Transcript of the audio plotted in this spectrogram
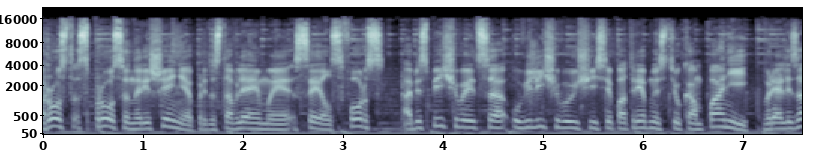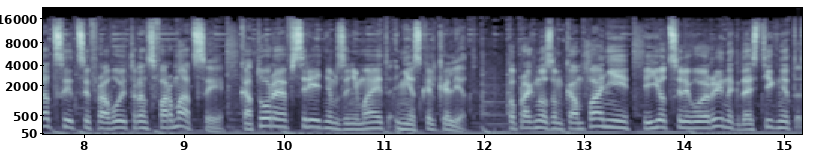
Рост спроса на решения, предоставляемые Salesforce, обеспечивается увеличивающейся потребностью компаний в реализации цифровой трансформации, которая в среднем занимает несколько лет. По прогнозам компании, ее целевой рынок достигнет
